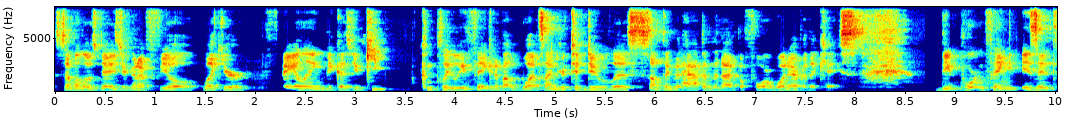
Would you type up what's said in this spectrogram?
some of those days you're going to feel like you're failing because you keep completely thinking about what's on your to-do list, something that happened the night before, whatever the case the important thing isn't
